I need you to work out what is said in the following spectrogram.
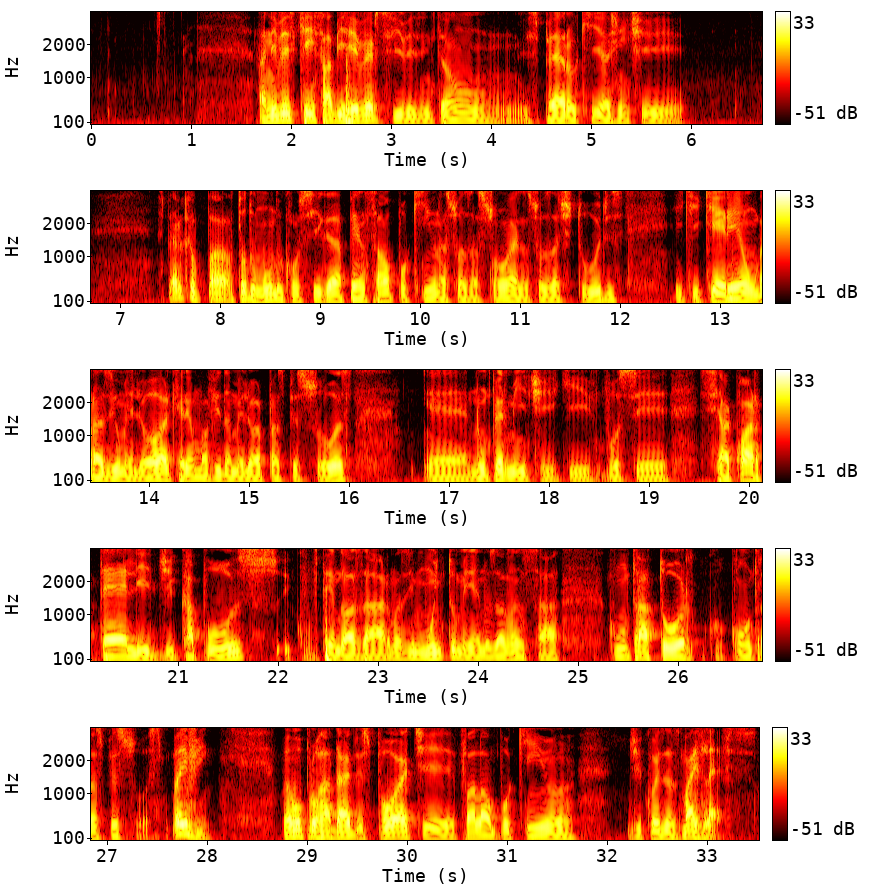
a níveis quem sabe irreversíveis. Então, espero que a gente Espero que todo mundo consiga pensar um pouquinho nas suas ações, nas suas atitudes e que querer um Brasil melhor, querer uma vida melhor para as pessoas, é, não permite que você se aquartele de capuz, tendo as armas, e muito menos avançar com um trator contra as pessoas. Enfim, Vamos para o radar do esporte, falar um pouquinho de coisas mais leves.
